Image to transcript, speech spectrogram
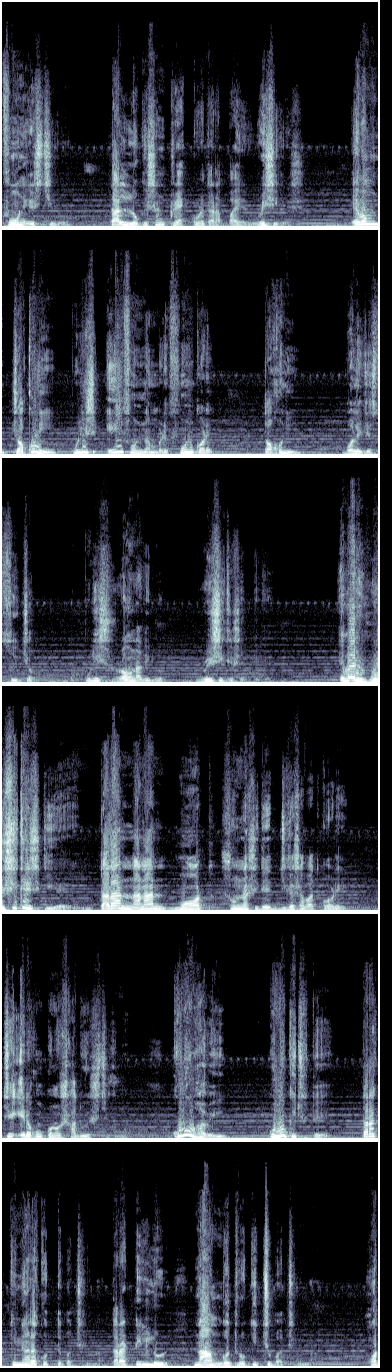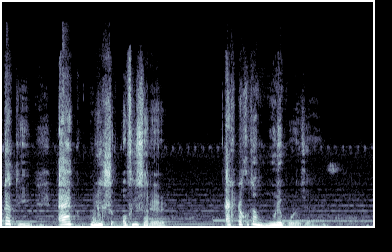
ফোন এসছিল, তার লোকেশন ট্র্যাক করে তারা পায় ঋষিকেশ। এবং যখনই পুলিশ এই ফোন নাম্বারে ফোন করে, তখনই বলে যে সুইচ অফ পুলিশ রওনা দিল ঋষিকেশের দিকে। এবার ঋষিকেশ গিয়ে তারা নানান মঠ সন্ন্যাসীদের জিজ্ঞাসাবাদ করে যে এরকম কোনো সাধু এসেছে কিনা। কোনোভাবেই কোনো কিছুতে তারা কিনারা করতে পারছিল না। তারা টিল্লুর নাম, গোত্র কিচ্ছু পাচ্ছিল না। হঠাৎই এক পুলিশ অফিসারের একটা কথা মনে পড়ে যায়।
